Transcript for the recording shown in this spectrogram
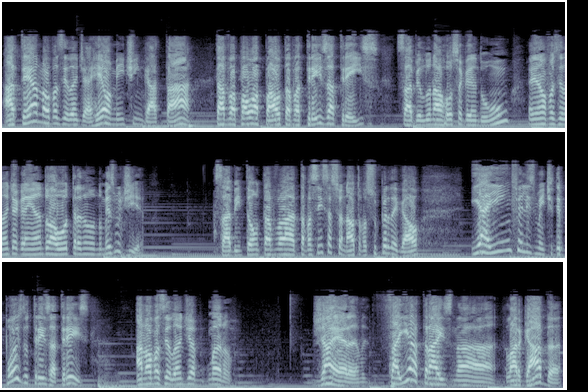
Até a Nova Zelândia realmente engatar, tava pau a pau, tava 3 a 3 sabe? Luna Rossa ganhando um, a Nova Zelândia ganhando a outra no, no mesmo dia sabe? Então tava, tava sensacional, tava super legal. E aí, infelizmente, depois do 3 a 3 a Nova Zelândia, mano, já era. Saía atrás na largada,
